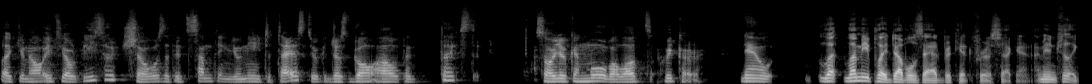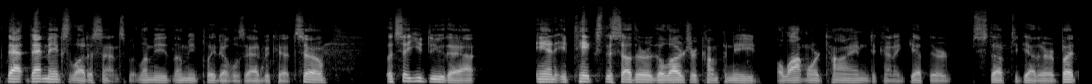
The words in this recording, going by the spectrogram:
like you know, if your research shows that it's something you need to test, you can just go out and test it. So you can move a lot quicker. Now, let, let me play devil's advocate for a second. I mean, like that that makes a lot of sense, but let me let me play devil's advocate. So, let's say you do that and it takes this other the larger company a lot more time to kind of get their stuff together but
